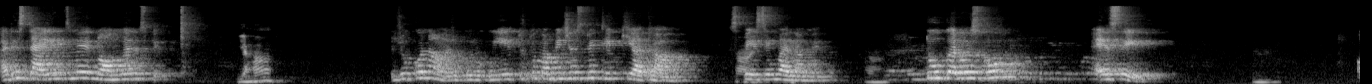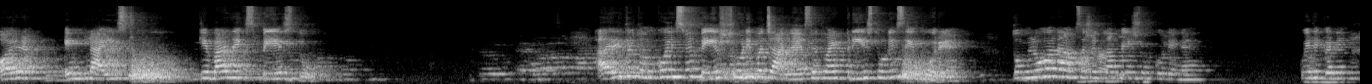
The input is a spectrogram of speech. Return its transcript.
अरे स्टाइल्स में नॉर्मल यहाँ। रुको ना रुको रुको। ये तो तुम अभी जो इस पे क्लिक किया था स्पेसिंग वाला में। हाँ। टू करो इसको ऐसे। और इम्प्लाइज टू के बाद एक स्पेस दो। अरे तो तुमको इसमें पेज थोड़ी बचाना है ऐसे तुम्हारे ट्रीज थोड़ी सेव हो रहे हैं। तुम लोग आराम से जितना पेज तुमको लेना है। कोई दिक्कत नहीं।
